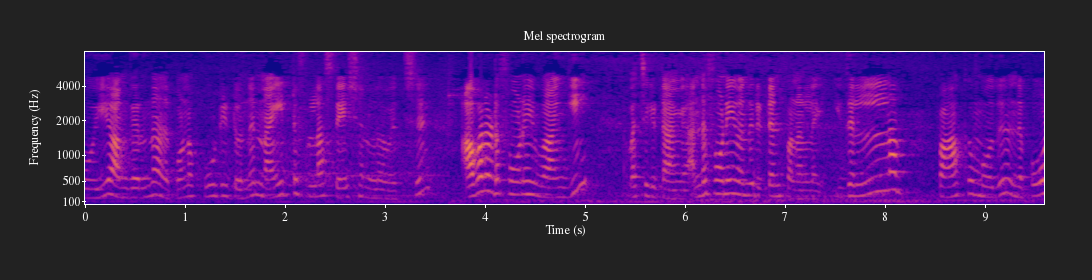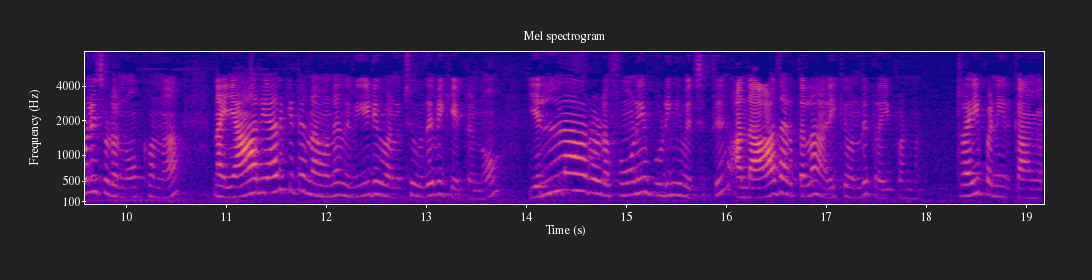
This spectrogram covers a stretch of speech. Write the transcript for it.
போய் அங்கேருந்து அந்த பொண்ணை கூட்டிட்டு வந்து நைட்டு ஃபுல்லா ஸ்டேஷன்ல வச்சு அவளோட ஃபோனையும் வாங்கி வச்சுக்கிட்டாங்க. அந்த போனையும் வந்து ரிட்டர்ன் பண்ணல. இதெல்லாம் பார்க்கும்போது இந்த போலீஸோட நோக்கம்னா நான் யார் யார்கிட்ட நான் வந்து அந்த வீடியோ அனுப்பிச்சு உதவி கேட்டனோ எல்லாரோட போனையும் புடுங்கி வச்சுட்டு அந்த ஆதாரத்தெல்லாம் அழிக்க வந்து ட்ரை பண்ண ட்ரை பண்ணியிருக்காங்க.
